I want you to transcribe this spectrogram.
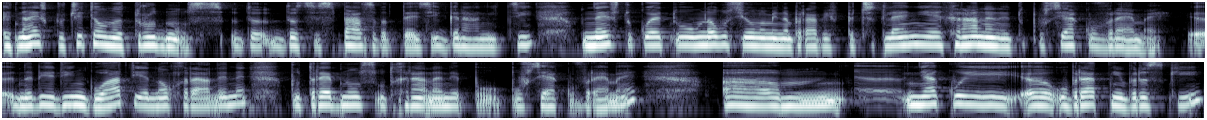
една изключителна трудност да, да се спазват тези граници. Нещо, което много силно ми направи впечатление е храненето по всяко време. Е, нали, един глад и едно хранене, потребност от хранене по, по всяко време а, някои а, обратни връзки,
